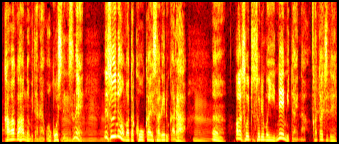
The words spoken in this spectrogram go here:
化学反応みたいなのを起こしてですね、でそういうのもまた公開されるから、うん。うん、あそそれもいいねみたいな形で、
